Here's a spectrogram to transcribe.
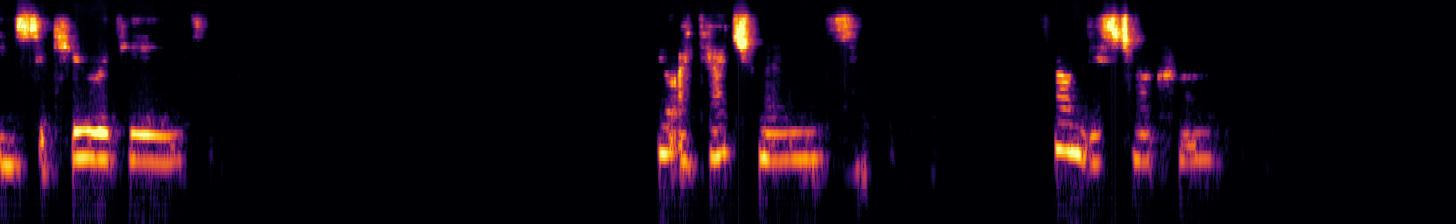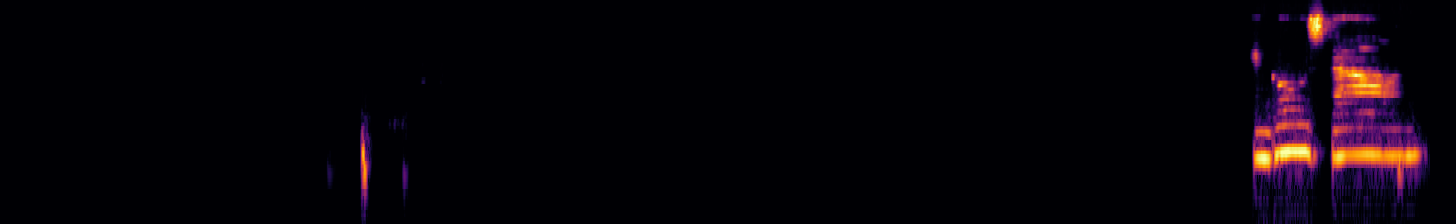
insecurities, your attachments from this chakra. And goes down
